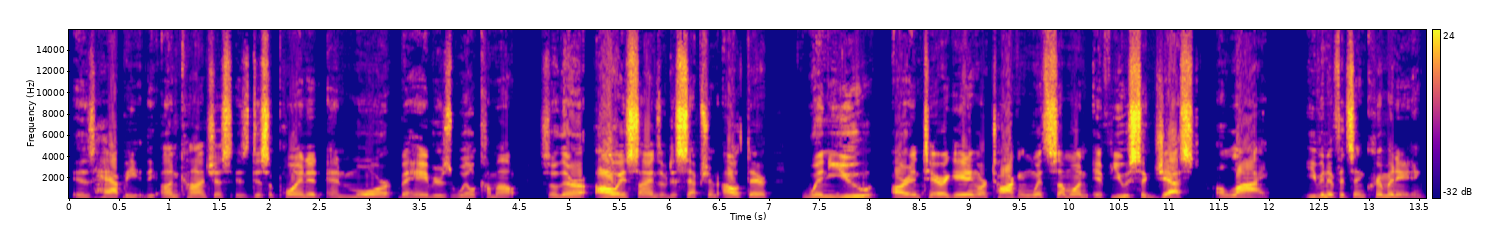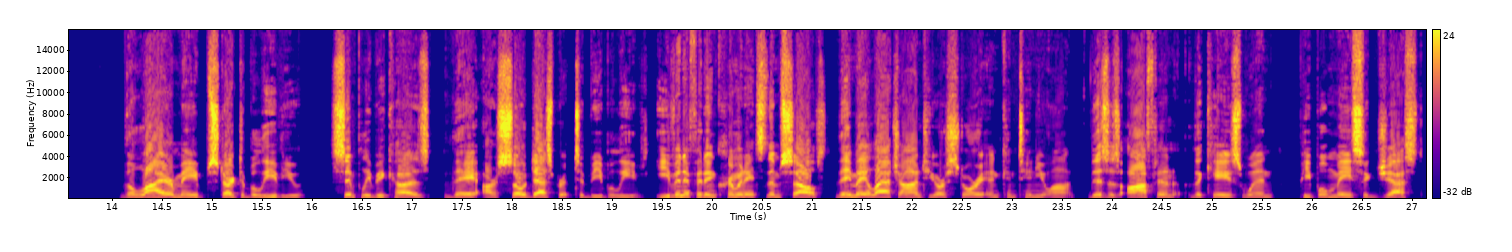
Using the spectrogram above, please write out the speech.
is happy, the unconscious is disappointed, and more behaviors will come out. So there are always signs of deception out there. When you are interrogating or talking with someone, if you suggest a lie, even if it's incriminating, the liar may start to believe you simply because they are so desperate to be believed. Even if it incriminates themselves, they may latch on to your story and continue on. This is often the case when people may suggest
